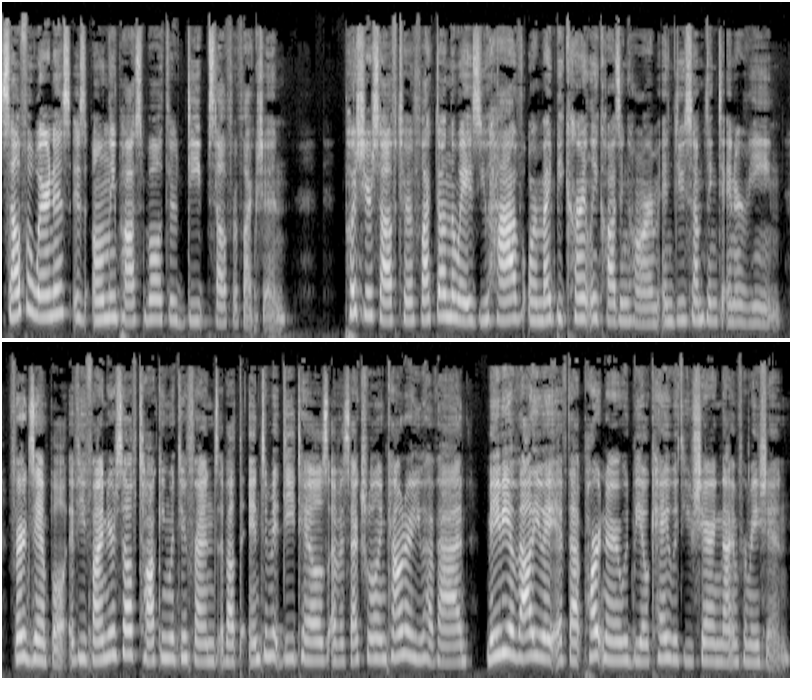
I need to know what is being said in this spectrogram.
Self awareness is only possible through deep self reflection. Push yourself to reflect on the ways you have or might be currently causing harm and do something to intervene. For example, if you find yourself talking with your friends about the intimate details of a sexual encounter you have had, maybe evaluate if that partner would be okay with you sharing that information.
